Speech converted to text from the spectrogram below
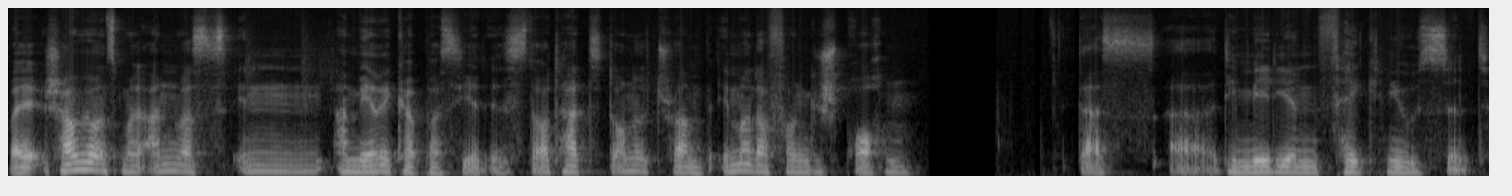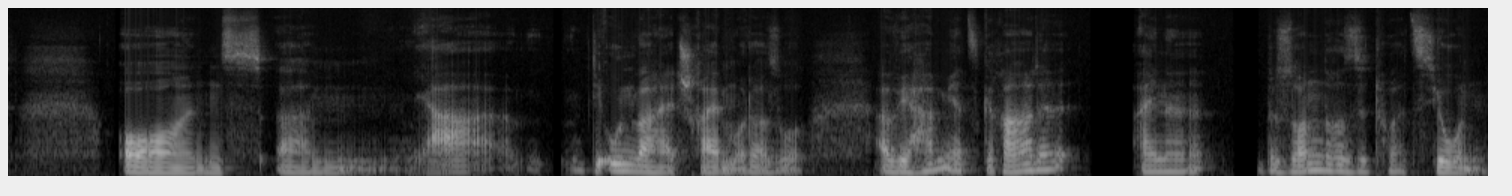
Weil schauen wir uns mal an, was in Amerika passiert ist. Dort hat Donald Trump immer davon gesprochen, dass äh, die Medien Fake News sind und ähm, ja, die Unwahrheit schreiben oder so. Aber wir haben jetzt gerade eine besondere Situation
